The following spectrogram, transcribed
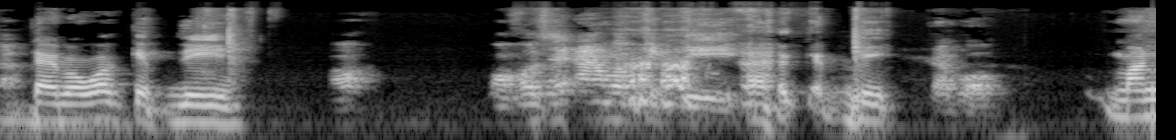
ครับ แต่บอกว่าเก็บดีอ๋ออ๋อเขาใช้อ้างว่าเก็บดีเก็บดี ครับผมมัน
